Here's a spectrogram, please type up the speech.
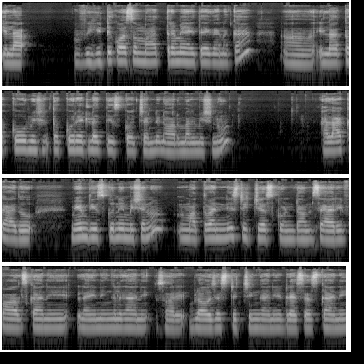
ఇలా వీటి కోసం మాత్రమే అయితే కనుక ఇలా తక్కువ మిషన్ తక్కువ రేట్లో తీసుకోవచ్చండి నార్మల్ మిషను. అలా కాదు. మేము తీసుకునే మిషను మొత్తం అన్నీ స్టిచ్ చేసుకుంటాం. శారీ ఫాల్స్ కానీ లైనింగ్లు కానీ సారీ బ్లౌజెస్ స్టిచ్చింగ్ కానీ డ్రెస్సెస్ కానీ.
